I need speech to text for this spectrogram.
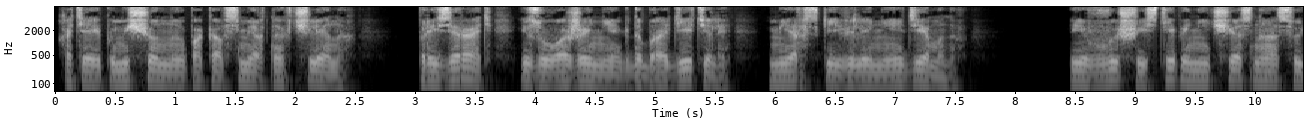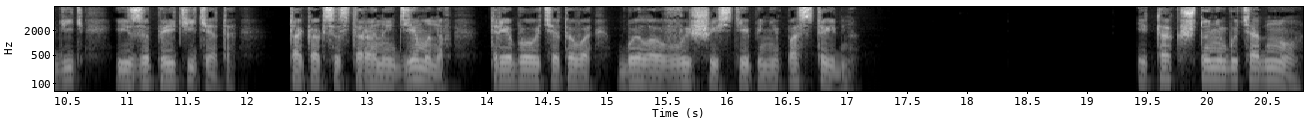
хотя и помещенную пока в смертных членах, презирать из уважения к добродетели мерзкие веления демонов, и в высшей степени честно осудить и запретить это, так как со стороны демонов требовать этого было в высшей степени постыдно. И так что-нибудь одно,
